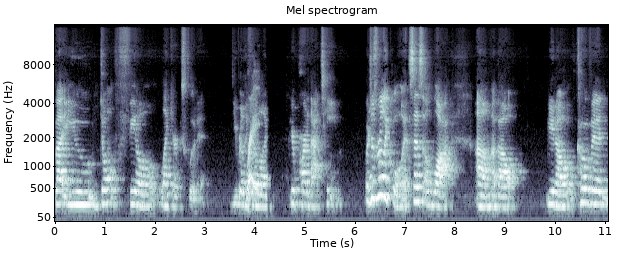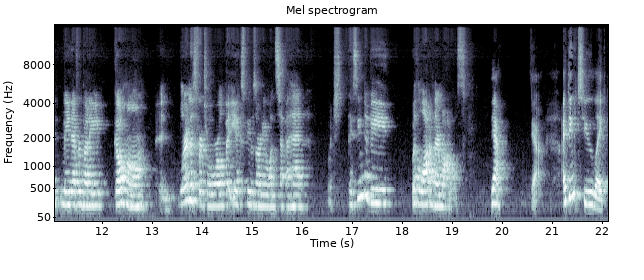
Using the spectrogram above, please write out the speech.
but you don't feel like you're excluded. You really right. feel like you're part of that team, which is really cool. It says a lot um, about, you know, COVID made everybody go home and learn this virtual world, but EXP was already one step ahead, which they seem to be with a lot of their models. Yeah. Yeah. I think too, like,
